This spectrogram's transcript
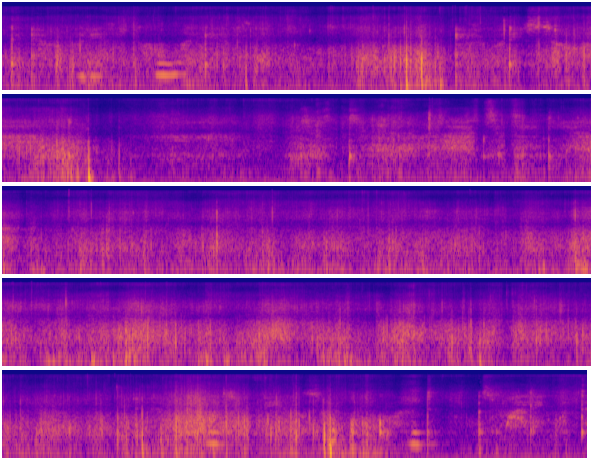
Okay, everybody's home, I guess. Everybody's so loud. Just relax a bit, yeah. I also feel so awkward smiling with the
